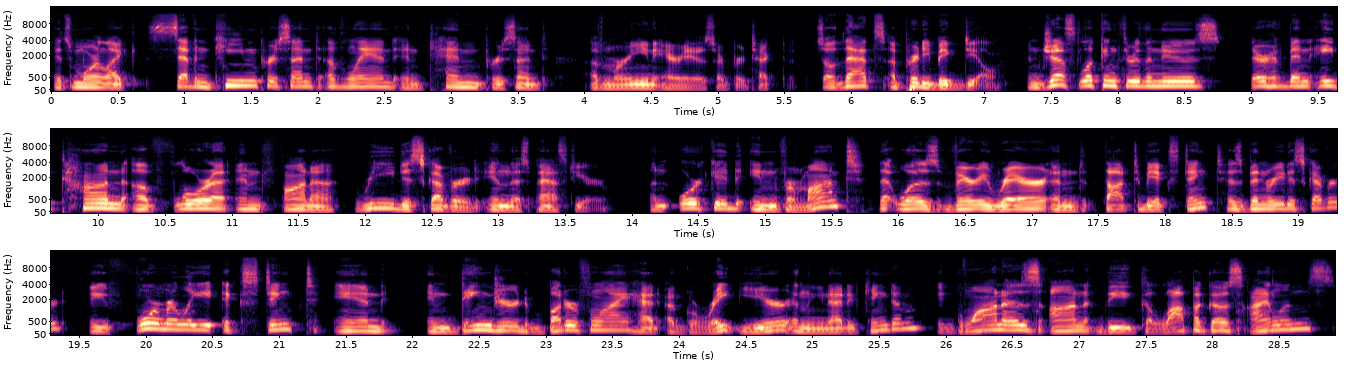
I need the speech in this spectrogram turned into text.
it's more like 17% of land and 10% of marine areas are protected. So that's a pretty big deal. And just looking through the news, there have been a ton of flora and fauna rediscovered in this past year. An orchid in Vermont that was very rare and thought to be extinct has been rediscovered. A formerly extinct and endangered butterfly had a great year in the United Kingdom. Iguanas on the Galapagos Islands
